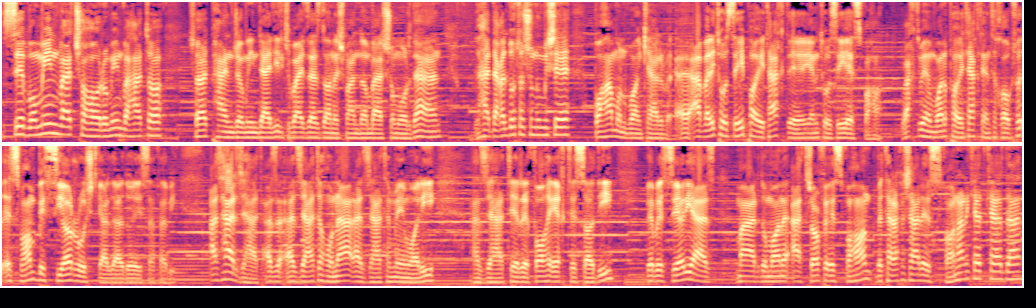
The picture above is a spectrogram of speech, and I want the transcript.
سومین و چهارمین و حتی شاید پنجمین دلیل که بعضی از دانشمندان برشمردن حداقل دو تاشون رو میشه با هم عنوان کرد اولی توسعه پایتخته یعنی توسعه اصفهان. وقتی به عنوان پایتخت انتخاب شد اصفهان بسیار رشد کرد در دوره صفوی. از هر جهت از, از جهت هنر از جهت معماری از جهت رفاه اقتصادی به بسیاری از مردمان اطراف اصفهان به طرف شهر اصفهان حرکت کردند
